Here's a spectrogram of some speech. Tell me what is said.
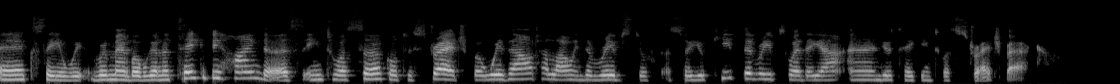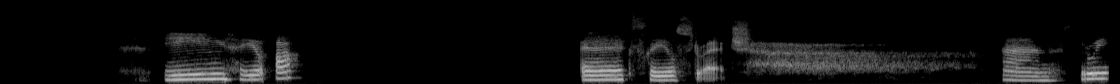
exhale. We, remember, we're gonna take behind us into a circle to stretch, but without allowing the ribs to, so you keep the ribs where they are and you take into a stretch back. Inhale up, exhale, stretch. And three,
